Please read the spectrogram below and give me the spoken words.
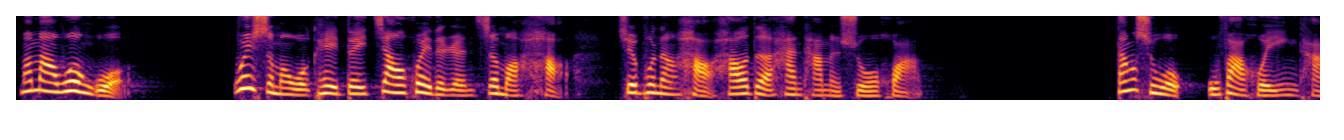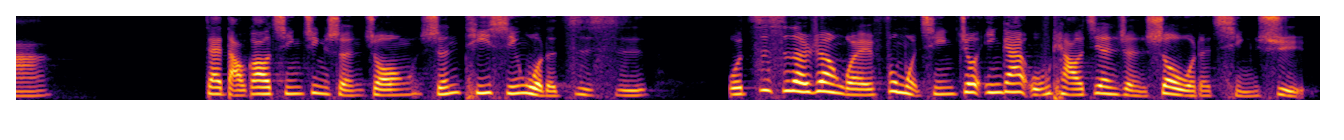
妈妈问我。为什么我可以对教会的人这么好，却不能好好的和他们说话？当时我无法回应他。在祷告亲近神中，神提醒我的自私。我自私的认为父母亲就应该无条件忍受我的情绪。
